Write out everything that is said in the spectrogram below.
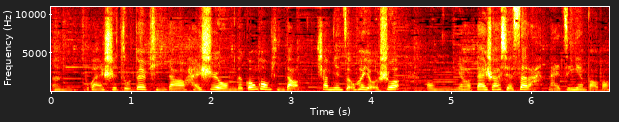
嗯，不管是组队频道还是我们的公共频道，上面总会有说我们要代刷血色啦，来经验宝宝。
